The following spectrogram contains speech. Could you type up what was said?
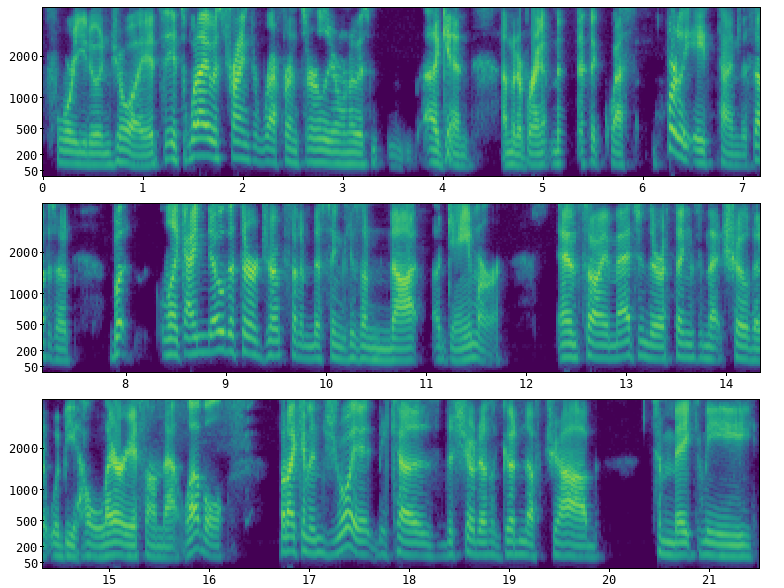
for you to enjoy. It's it's what I was trying to reference earlier when I was again. I'm going to bring up Mythic Quest for the eighth time this episode, but like I know that there are jokes that I'm missing because I'm not a gamer. And so I imagine there are things in that show that would be hilarious on that level, but I can enjoy it because the show does a good enough job to make me,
